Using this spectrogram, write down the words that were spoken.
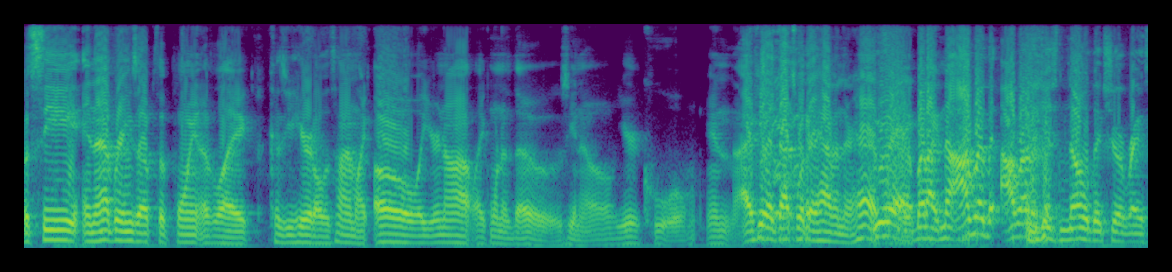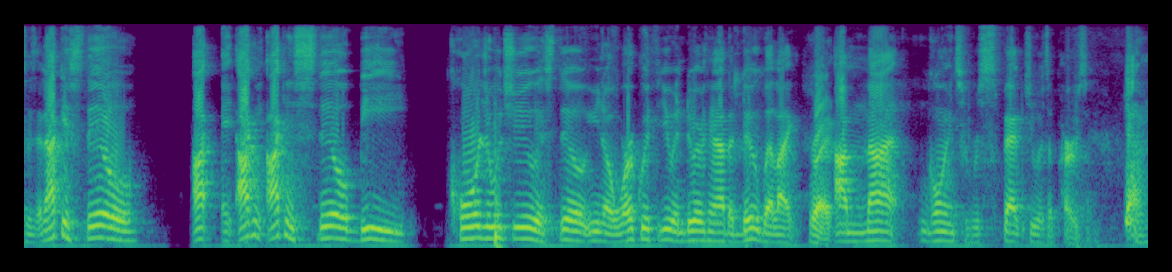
But see, and that brings up the point of like, because you hear it all the time, like, oh, well, you're not like one of those, you know, you're cool, and I feel like that's what they have in their head. yeah, like, but like no, I rather I rather just know that you're racist, and I can still, I I can I can still be cordial with you and still you know work with you and do everything I have to do, but like right, I'm not going to respect you as a person. yeah.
